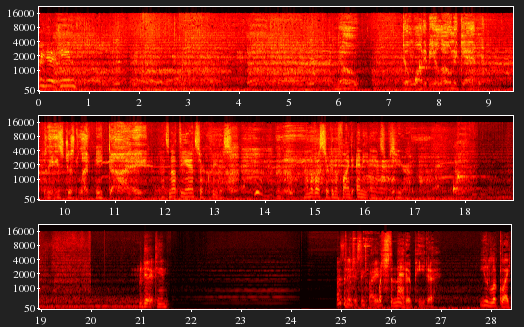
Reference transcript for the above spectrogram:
We did it, team. No. Don't want to be alone again. Please just let me die. That's not the answer, Cletus. None of us are gonna find any answers here. We did it, team. That was an interesting fight. What's the matter, Peter? You look like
